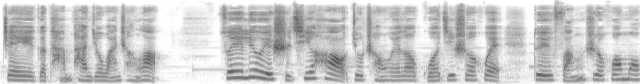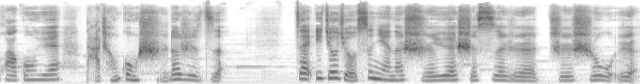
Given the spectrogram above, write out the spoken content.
这个谈判就完成了。所以六月十七号就成为了国际社会对防治荒漠化公约达成共识的日子。在一九九四年的十月十四日至十五日，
